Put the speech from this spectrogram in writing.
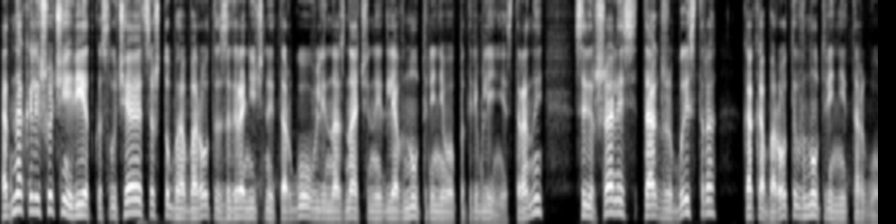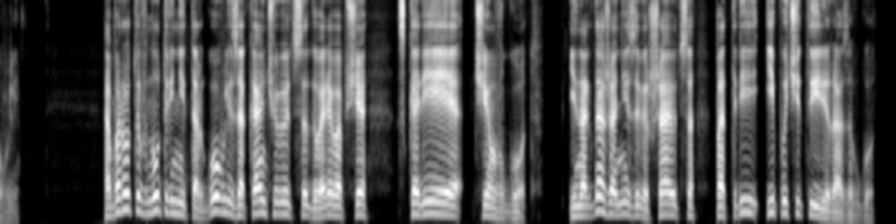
Однако лишь очень редко случается, чтобы обороты заграничной торговли, назначенные для внутреннего потребления страны, совершались так же быстро, как обороты внутренней торговли. Обороты внутренней торговли заканчиваются, говоря вообще, скорее, чем в год. Иногда же они завершаются по три и по четыре раза в год.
